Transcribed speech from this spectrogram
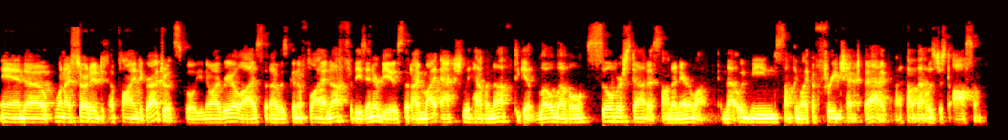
And uh, when I started applying to graduate school, you know, I realized that I was going to fly enough for these interviews that I might actually have enough to get low level silver status on an airline. And that would mean something like a free checked bag. I thought that was just awesome.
